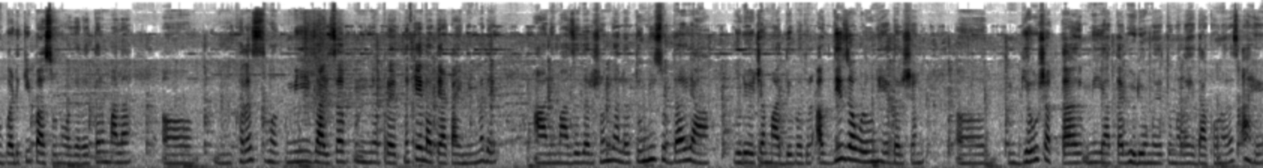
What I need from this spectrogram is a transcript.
वडकीपासून वगैरे. तर मला खरंच मग मी जायचा प्रयत्न केला त्या टायमिंगमध्ये आणि माझं दर्शन झालं. तुम्हीसुद्धा या व्हिडिओच्या माध्यमातून. अगदी जवळून हे दर्शन घेऊ शकता. मी आता व्हिडिओमध्ये तुम्हाला हे दाखवणारच आहे.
